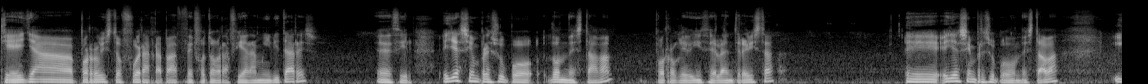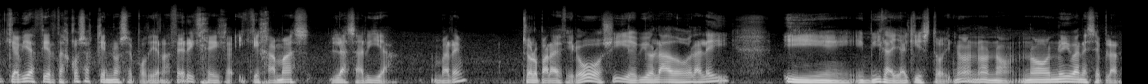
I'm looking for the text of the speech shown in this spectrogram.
que ella, por lo visto, fuera capaz de fotografiar a militares. Es decir, ella siempre supo dónde estaba, por lo que dice la entrevista. Eh, ella siempre supo dónde estaba y que había ciertas cosas que no se podían hacer y que, jamás las haría, ¿vale? Solo para decir, oh, sí, he violado la ley y, y, mira, y aquí estoy. No, no, no, no, iba en ese plan.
